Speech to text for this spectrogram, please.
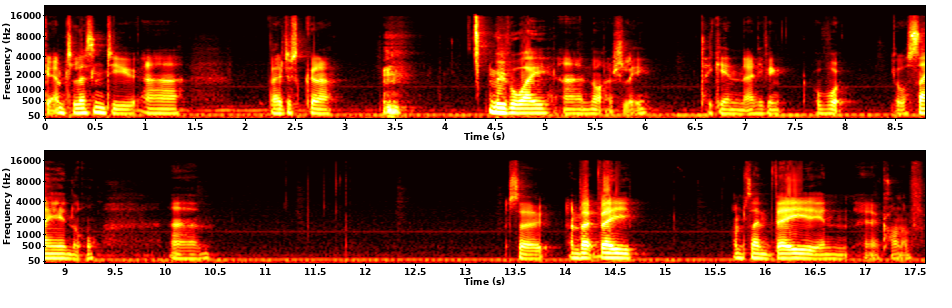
get them to listen to you, uh, they're just gonna move away and not actually take in anything of what you're saying or um, so and that they I'm saying they in, a kind of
